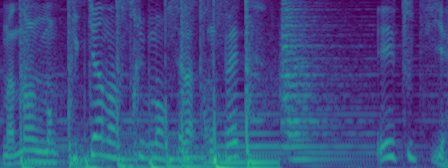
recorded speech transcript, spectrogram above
Maintenant il manque plus qu'un instrument, c'est la trompette. Et tout y est.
